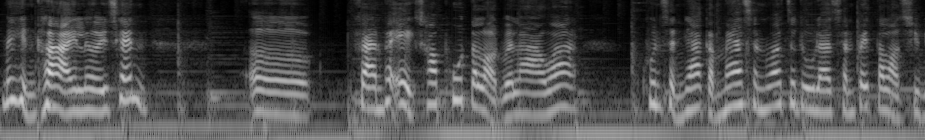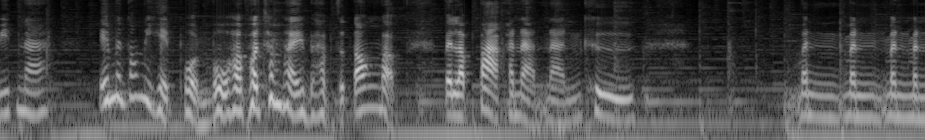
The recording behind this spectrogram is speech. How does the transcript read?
ไม่เห็นคลายเลย เช่นเออแฟนพระเอกชอบพูดตลอดเวลาว่า คุณสัญญากับแม่ฉันว่าจะดูแลฉันไปตลอดชีวิตนะ เอ๊ะมันต้องมีเหตุผลเพราะว่าเพราะทำไมแบบจะต้องแบบไปรับปากขนาดนั้นคือ มันมันมันมัน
